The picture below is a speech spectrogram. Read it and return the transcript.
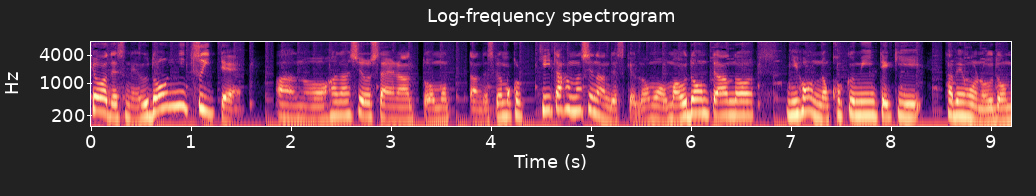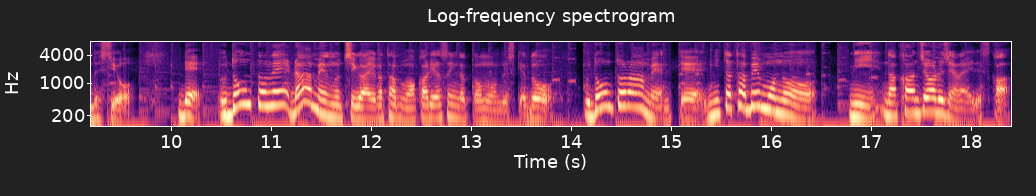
今日はですね、うどんについて、あの話をしたいなと思ったんですけどもこれ聞いた話なんですけども、まあ、うどんってあの日本の国民的食べ物うどんですよ。でうどんとねラーメンの違いが多分分かりやすいんだと思うんですけどうどんとラーメンって似た食べ物にな感じはあるじゃないですか。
